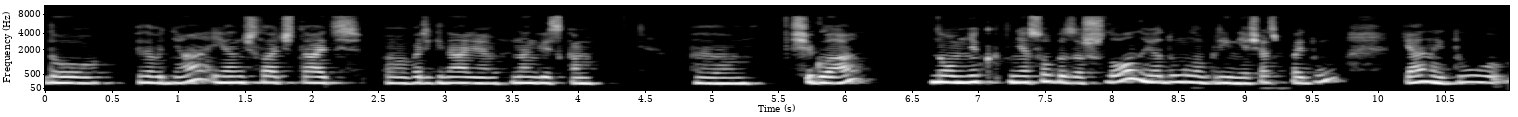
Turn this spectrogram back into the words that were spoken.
до этого дня я начала читать э, в оригинале на английском э, «Щегла», но мне как-то не особо зашло, но я думала, блин, я сейчас пойду, я найду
